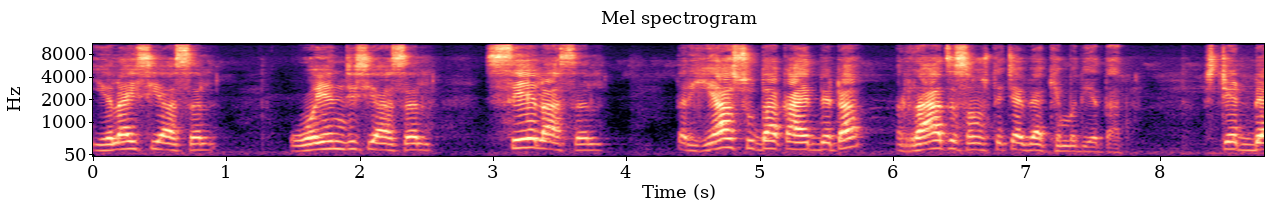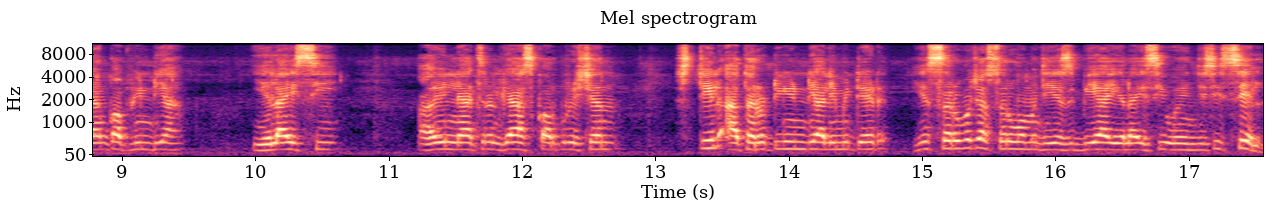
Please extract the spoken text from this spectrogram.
एल आय सी असेल ओ एन जी सी असेल सेल असेल तर ह्यासुद्धा काय आहेत बेटा? राजसंस्थेच्या व्याख्येमध्ये येतात. State bank of India L I C oil natural gas corporation steel authority India limited हे सर्वच्या सर्व म्हणजे S B I L I C O N G C SAIL.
